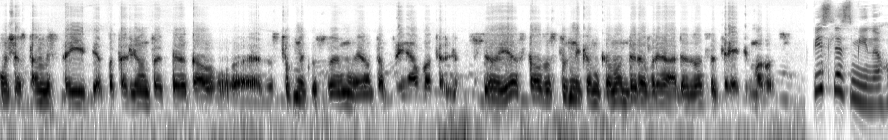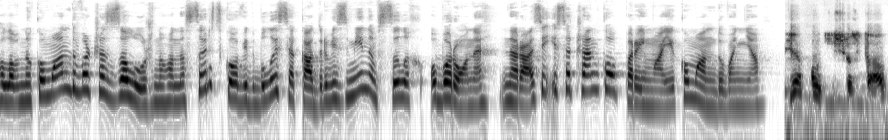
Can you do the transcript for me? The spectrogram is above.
Він зараз там і стоїть, я батальйон той передав е, заступнику своєму, і він там прийняв батальйон. Все, я став заступником командира бригади в 23-му році. Після зміни головнокомандувача з Залужного на Сирського відбулися кадрові зміни в силах оборони. Наразі Ісаченко переймає командування. Я поки що став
